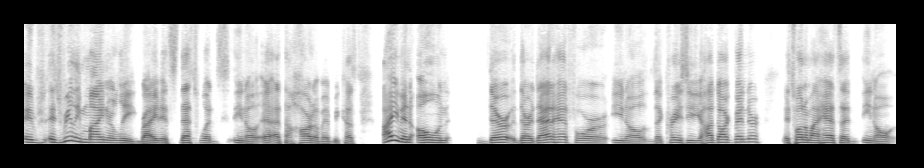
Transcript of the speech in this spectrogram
it's really minor league, right? It's that's what's you know at the heart of it because I even own their their dad hat for you know the crazy hot dog vendor. It's one of my hats that you know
